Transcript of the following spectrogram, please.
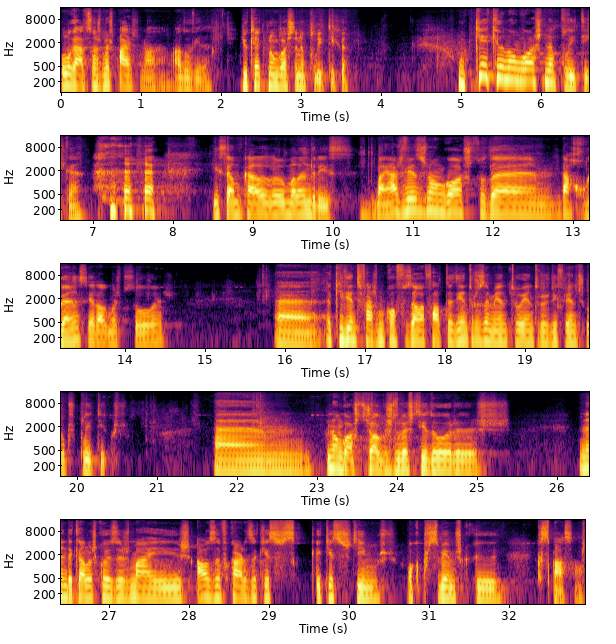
o legado são os meus pais, não há, há dúvida. E o que é que não gosta na política? O que é que eu não gosto na política? Isso é um bocado malandrice. Bem, às vezes não gosto da, da arrogância de algumas pessoas. Uh, aqui dentro faz-me confusão a falta de entrosamento entre os diferentes grupos políticos. Uh, não gosto de jogos de bastidores, nem daquelas coisas mais aos avocados a que, a que assistimos ou que percebemos que, que se passam.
